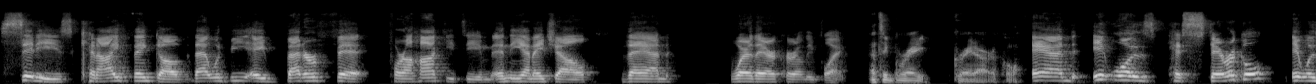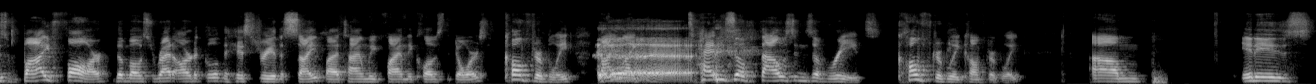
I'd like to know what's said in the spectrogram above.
Cities Can I Think of That Would Be a Better Fit for a Hockey Team in the NHL than where they are currently playing? That's a great, great article. and it was hysterical. It was by far the most read article in the history of the site by the time we finally closed the doors, comfortably by like tens of thousands of reads, comfortably, comfortably. Um, it is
